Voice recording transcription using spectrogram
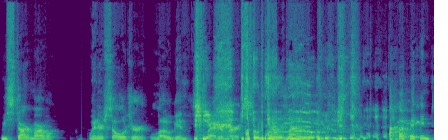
We start Marvel. Winter Soldier, Logan. Spider Verse. Boo. I mean,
